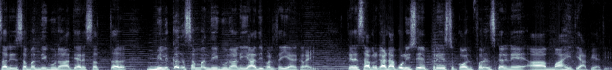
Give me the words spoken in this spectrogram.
શરીર સંબંધી ગુના, ત્યારે સત્તર મિલકત સંબંધી ગુનાની યાદી પણ તૈયાર કરાઈ. ત્યારે સાબરકાંઠા પોલીસે પ્રેસ કોન્ફરન્સ કરીને આ માહિતી આપી હતી.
